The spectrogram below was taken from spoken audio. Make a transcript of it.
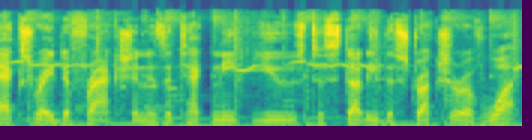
X-ray diffraction is a technique used to study the structure of what?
